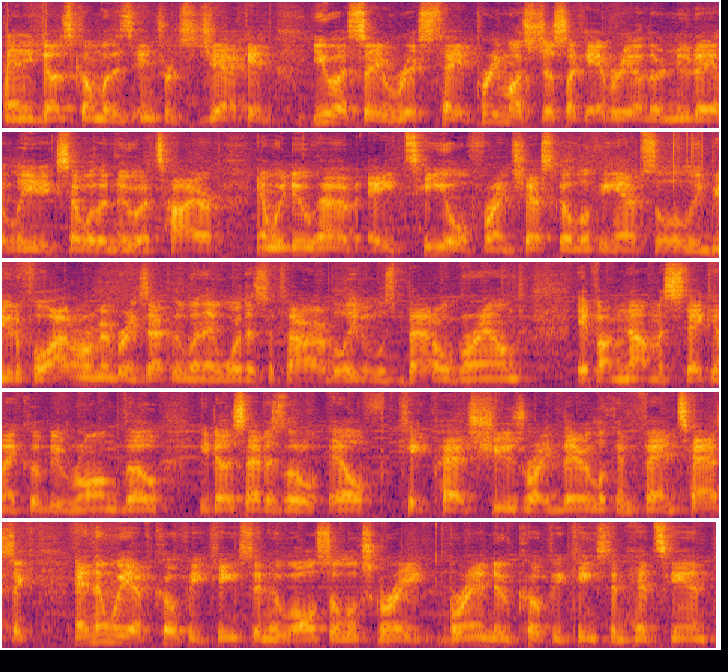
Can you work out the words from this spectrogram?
And he does come with his entrance jacket, USA wrist tape, pretty much just like every other New Day Elite except with a new attire. And we do have a teal Francesca looking absolutely beautiful. I don't remember exactly when they wore this attire. I believe it was Battleground, if I'm not mistaken. I could be wrong though. He does have his little elf kick pad shoes right there looking fantastic. And then we have Kofi Kingston who also looks great. Brand new Kofi Kingston head scan.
